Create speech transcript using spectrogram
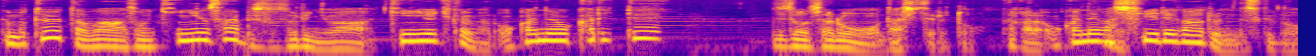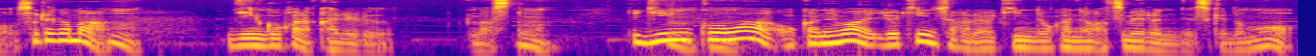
でもトヨタは、その金融サービスをするには、金融機関からお金を借りて、自動車ローンを出してると。だからお金が仕入れがあるんですけど、それがまあ、うん銀行から借りるますと。うんで銀行はお金は預金者から預金でお金を集めるんですけども、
